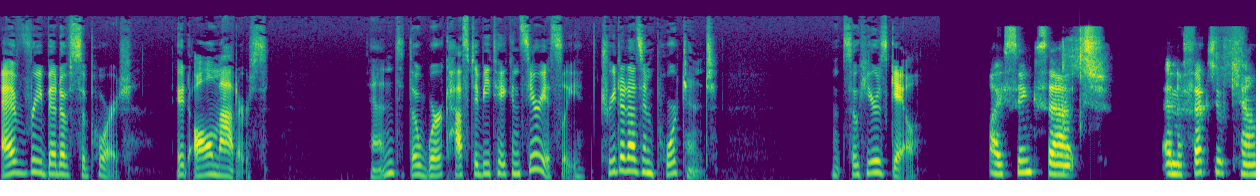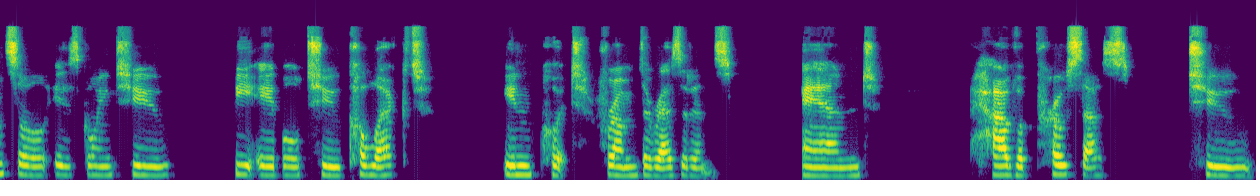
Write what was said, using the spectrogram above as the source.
every bit of support, it all matters. And the work has to be taken seriously, treated as important. So here's Gail. I think that an effective council is going to be able to collect input from the residents and have a process to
